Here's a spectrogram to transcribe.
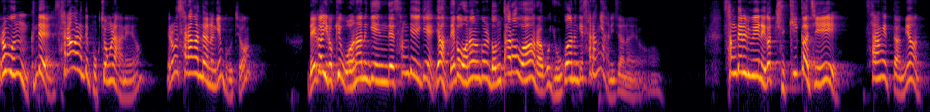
여러분, 근데 사랑하는데 복종을 안 해요? 여러분, 사랑한다는 게 뭐죠? 내가 이렇게 원하는 게 있는데 상대에게, 야, 내가 원하는 걸 넌 따라와. 라고 요구하는 게 사랑이 아니잖아요. 상대를 위해 내가 죽기까지 사랑했다면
